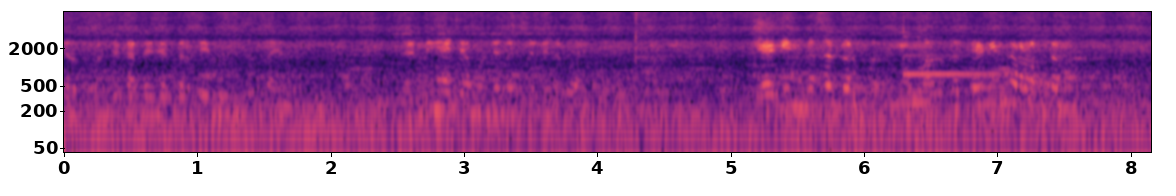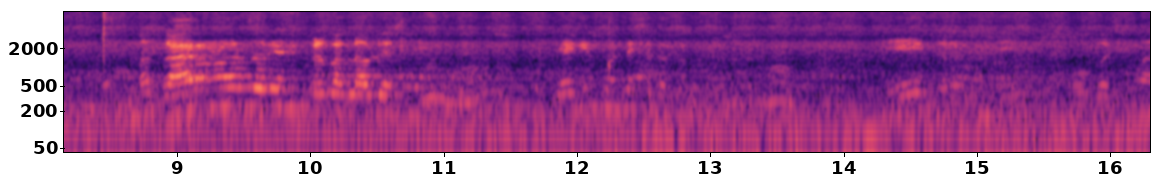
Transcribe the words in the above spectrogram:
खरं म्हणजे याच्यात कृषी खात्याच्या दिसत नाही. त्यांनी याच्यामध्ये लक्ष दिलं पाहिजे. टॅगिंग कसं करतं? की मला तर टॅगिंग करावं लागतं ना. मग गायरानावर जर यांनी फळबाग लावली असती टॅगिंग कोणत्या क्षेत्रात करतं? हे खरं म्हणजे बोगस किंवा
